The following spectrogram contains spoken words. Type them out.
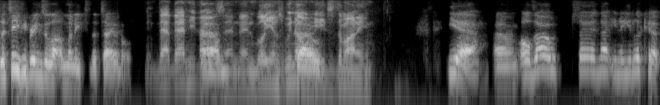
Latifi brings a lot of money to the table. That that he does, um, and and Williams, we know so, needs the money. Yeah, um, although saying that, you know, you look at,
